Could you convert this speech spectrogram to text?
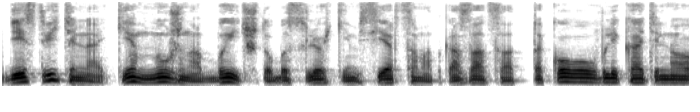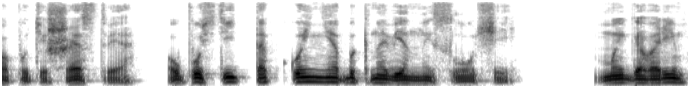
Действительно, кем нужно быть, чтобы с легким сердцем отказаться от такого увлекательного путешествия, упустить такой необыкновенный случай? Мы говорим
